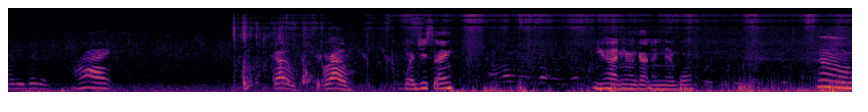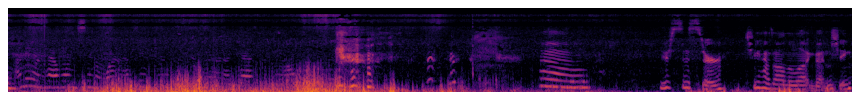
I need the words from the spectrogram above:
maybe bigger. All right. Go. Grow. What'd you say? You hadn't even gotten a nibble. Oh. I didn't have one single one. I think I tested oh. Your sister. She has all the luck, doesn't she?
